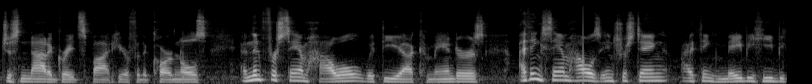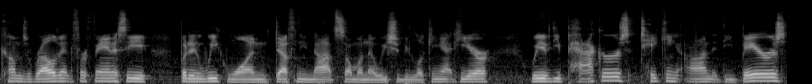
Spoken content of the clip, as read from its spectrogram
Just not a great spot here for the Cardinals. And then for Sam Howell with the uh, Commanders, I think Sam Howell's interesting. I think maybe he becomes relevant for fantasy, but in week one, definitely not someone that we should be looking at here. We have the Packers taking on the Bears.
